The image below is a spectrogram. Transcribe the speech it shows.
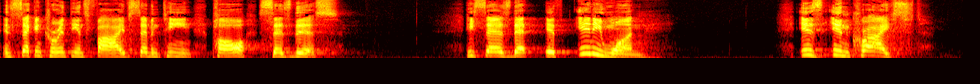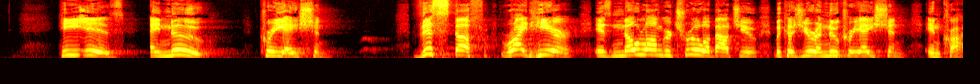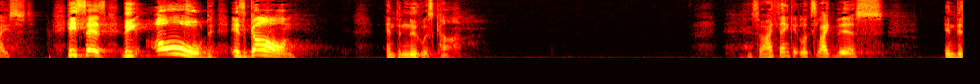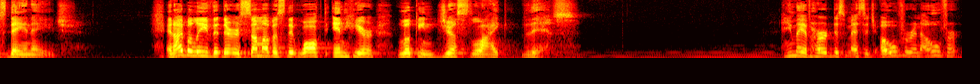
In 2 Corinthians 5 17, Paul says this. He says that if anyone is in Christ, he is a new creation. This stuff right here is no longer true about you because you're a new creation in Christ. He says the old is gone and the new has come. And so I think it looks like this in this day and age. And I believe that there are some of us that walked in here looking just like this. You may have heard this message over and over.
